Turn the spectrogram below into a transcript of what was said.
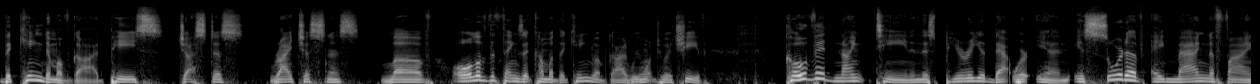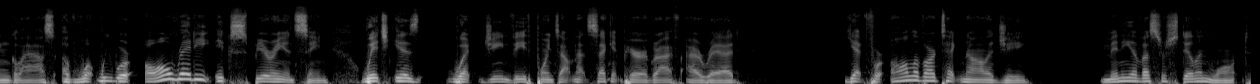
the kingdom of God peace, justice, righteousness, love, all of the things that come with the kingdom of God, we want to achieve. COVID 19 in this period that we're in is sort of a magnifying glass of what we were already experiencing, which is what Gene Veith points out in that second paragraph I read. Yet, for all of our technology, many of us are still in want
